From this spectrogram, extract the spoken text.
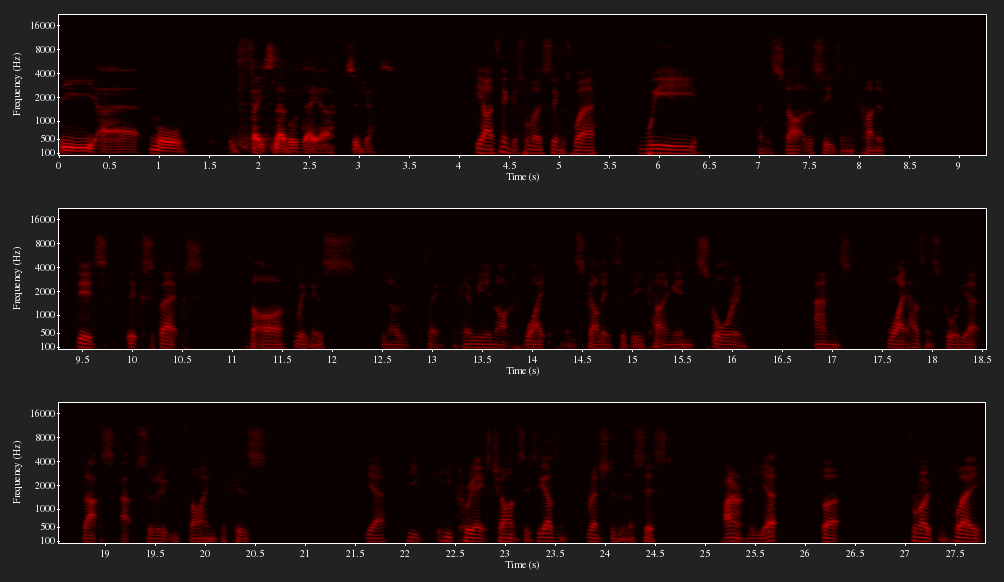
the uh, more face level data suggests. Yeah, I think it's one of those things where we, at the start of the season, kind of did expect that our wingers, you know, saying, okay, we earmarked Whyte and Scully to be cutting in scoring, and Whyte hasn't scored yet. That's absolutely fine because, yeah, he, he creates chances. He hasn't registered an assist apparently yet, but from open play,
